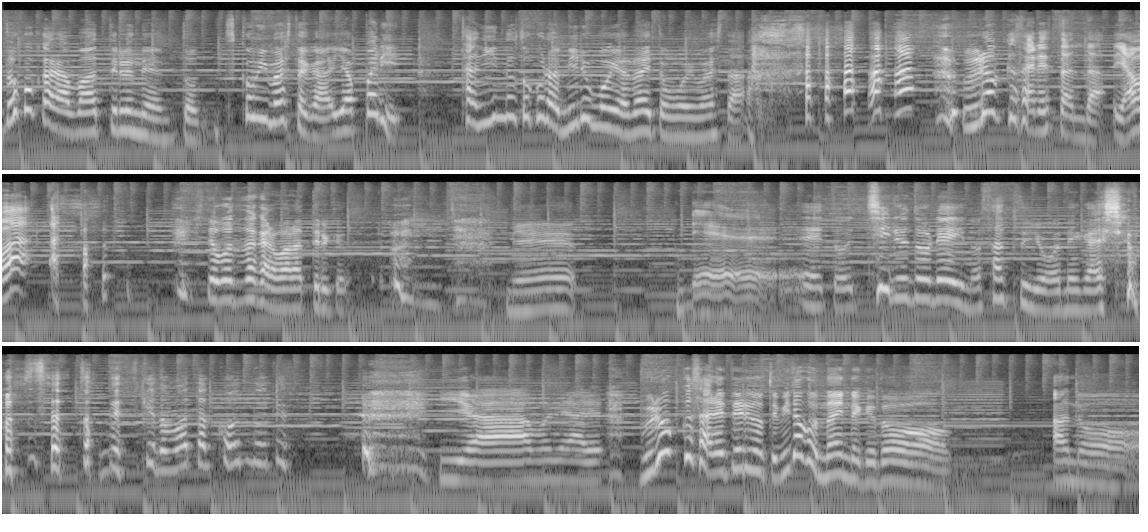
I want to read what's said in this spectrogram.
どこから回ってるねんと突っ込みましたがやっぱり他人のところは見るもんやないと思いました。ブロックされてたんだ。やば。一言だから笑ってるけど。ねえ。でえっ、ー、とチルドレイの殺意をお願いします。だったんですけどまた今度です。いやもうねあれブロックされてるのって見たことないんだけどあの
